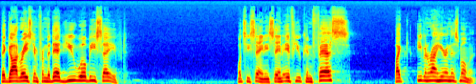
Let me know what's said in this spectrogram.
that God raised him from the dead, you will be saved. What's he saying? He's saying, if you confess, like even right here in this moment,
